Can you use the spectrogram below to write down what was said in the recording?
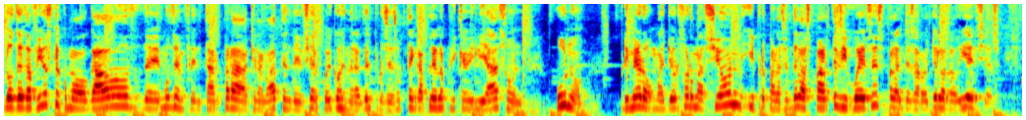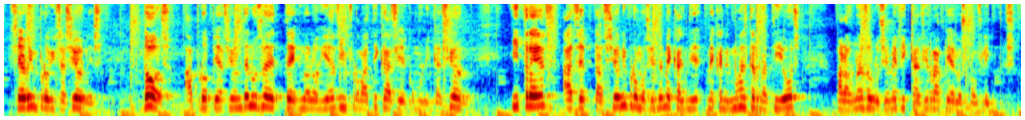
Los desafíos que como abogados debemos enfrentar para que la nueva tendencia del Código General del Proceso tenga plena aplicabilidad son 1. Primero, mayor formación y preparación de las partes y jueces para el desarrollo de las audiencias. Cero improvisaciones. 2. Apropiación del uso de tecnologías informáticas y de comunicación. Y 3. Aceptación y promoción de mecanismos alternativos para una solución eficaz y rápida de los conflictos.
